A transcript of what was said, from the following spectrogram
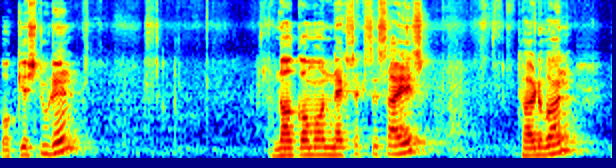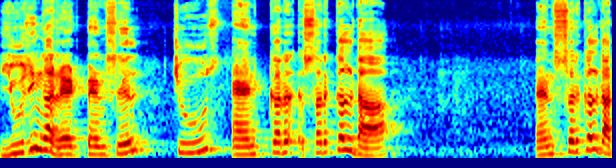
Okay student now come on next exercise third one using a red pencil choose and circle the and circle the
